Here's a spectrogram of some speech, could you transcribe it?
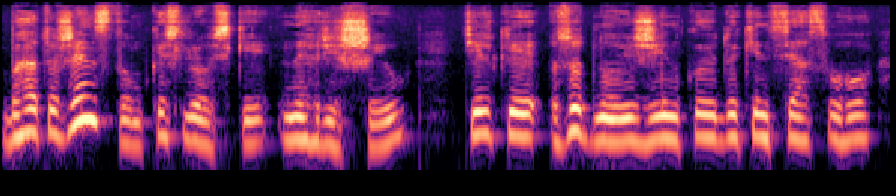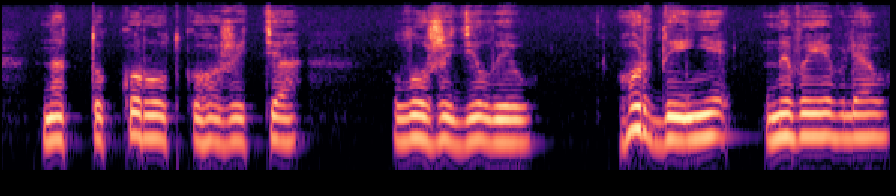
Багатоженством Кисльовський не грішив, тільки з одною жінкою до кінця свого надто короткого життя ложе ділив, гордині не виявляв,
